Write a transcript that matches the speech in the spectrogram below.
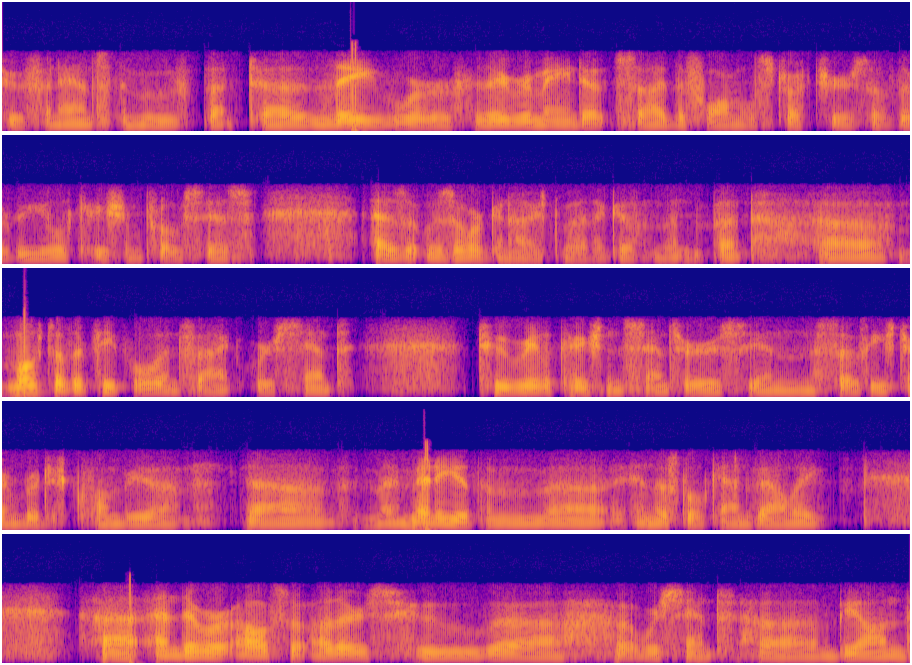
to finance the move. But uh, they were they remained outside the formal structures of the relocation process as it was organized by the government. But uh, most other people, in fact, were sent to relocation centers in southeastern British Columbia. Uh, many of them uh, in the Slocan Valley. Uh, and there were also others who uh, were sent uh, beyond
